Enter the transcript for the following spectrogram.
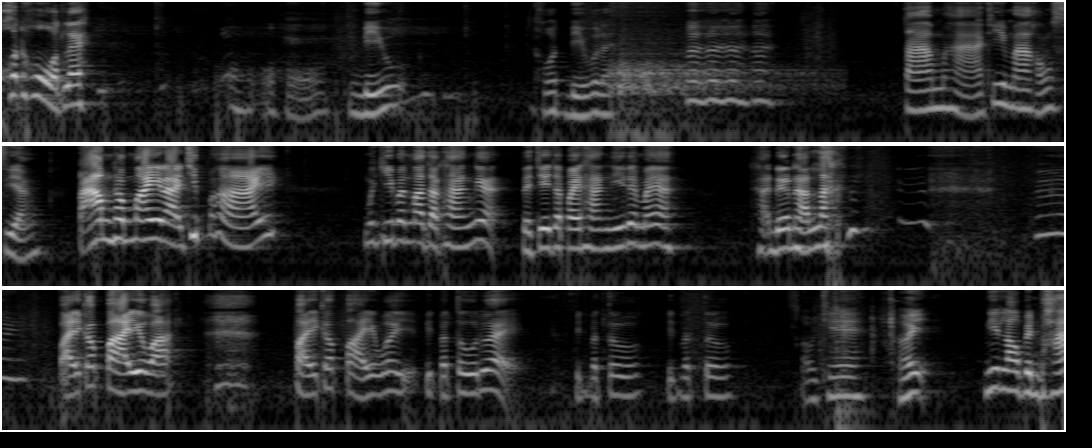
โคตรโหดเลยโอ้โหบิวโคตรบิวเลยเฮ้ยตามหาที่มาของเสียง ตามทำไมล่ะชิบหาย เมื่อกี้มันมาจากทางเนี่ยแต่เจจะไปทางนี้ได้ไหมอะเดินหันหลัง ไปก็ไปวะ ไปก็ไปเว้ย ปิดประตูด้วย ปิดประตู ปิดประตู โอเค เฮ้ย นี่เราเป็นพระ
